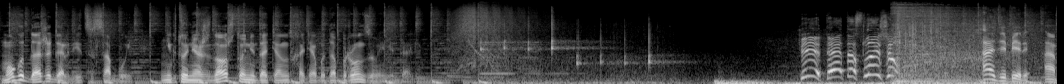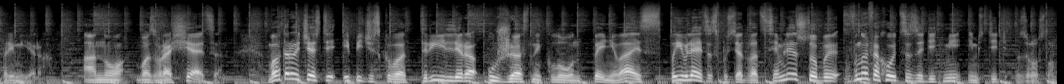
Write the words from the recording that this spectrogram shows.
могут даже гордиться собой. Никто не ожидал, что они дотянут хотя бы до бронзовой медали. Пит, ты это слышал? А теперь о премьерах. Оно возвращается. Во второй части эпического триллера «Ужасный клоун Пеннивайз» появляется спустя 27 лет, чтобы вновь охотиться за детьми и мстить взрослым.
